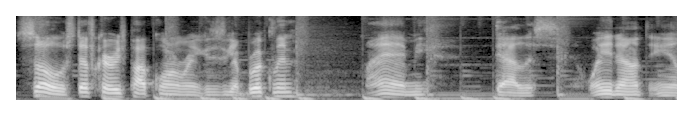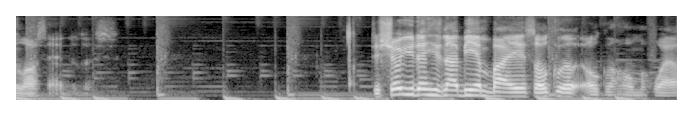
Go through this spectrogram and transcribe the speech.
So Steph Curry's popcorn rankings. He's got Brooklyn, Miami, Dallas, way down at the end, Los Angeles. To show you that he's not being biased, Okla- Oklahoma, wow.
